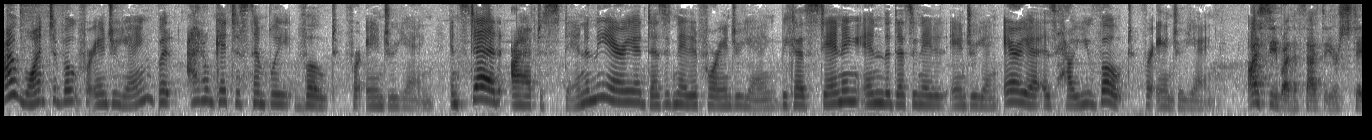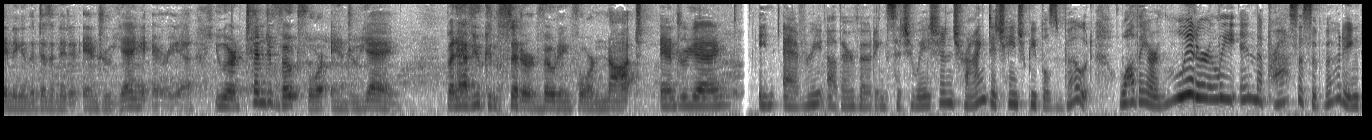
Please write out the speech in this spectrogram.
I want to vote for Andrew Yang, but I don't get to simply vote for Andrew Yang. Instead, I have to stand in the area designated for Andrew Yang because standing in the designated Andrew Yang area is how you vote for Andrew Yang. I see by the fact that you're standing in the designated Andrew Yang area, you intend to vote for Andrew Yang. But have you considered voting for not Andrew Yang? In every other voting situation, trying to change people's vote while they are literally in the process of voting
